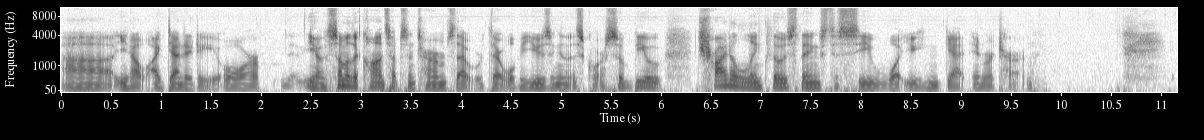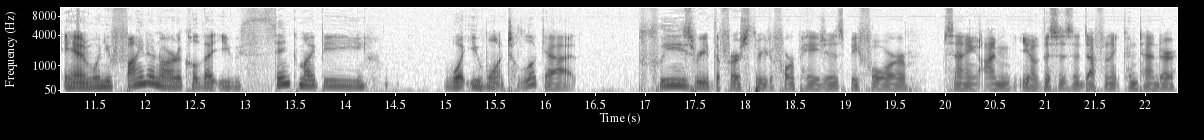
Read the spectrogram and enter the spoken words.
uh, you know, identity, or you know, some of the concepts and terms that that we'll be using in this course. So be try to link those things to see what you can get in return. And when you find an article that you think might be what you want to look at, please read the first three to four pages before saying I'm, you know, this is a definite contender.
